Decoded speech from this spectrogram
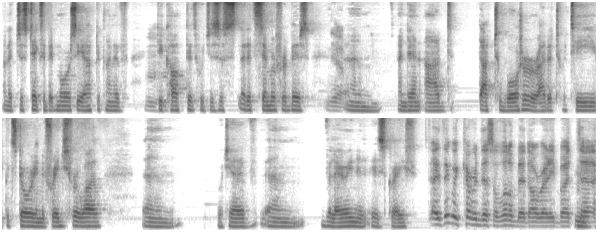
and it just takes a bit more. So you have to kind of mm-hmm. decoct it, which is just let it simmer for a bit. Yeah. Um, and then add that to water or add it to a tea. You could store it in the fridge for a while. Um, but yeah, um, valerian is great. I think we covered this a little bit already, but mm. uh,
